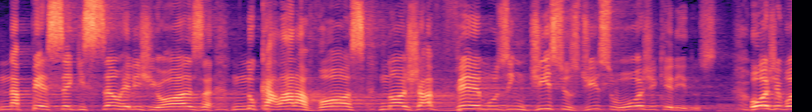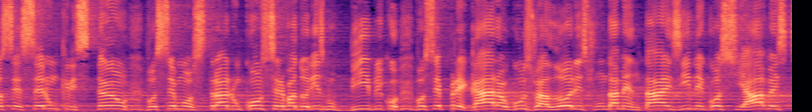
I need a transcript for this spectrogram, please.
na perseguição religiosa, no calar a voz, nós já vemos indícios disso hoje, queridos. Hoje você ser um cristão, você mostrar um conservadorismo bíblico, você pregar alguns valores fundamentais e inegociáveis,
